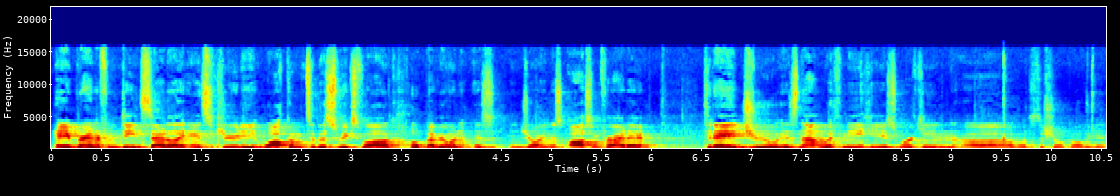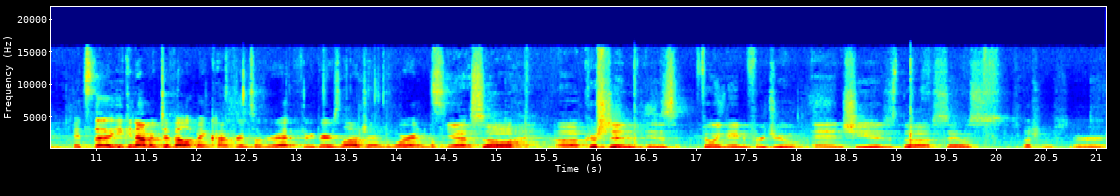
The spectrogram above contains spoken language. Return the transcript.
Hey, Brandon from Dean Satellite and Security. Welcome to this week's vlog. Hope everyone is enjoying this awesome Friday. Today, Drew is not with me. He is working, uh, what's the show called again? It's the Economic Development Conference over at Three Bears Lodge in Warrens. Yeah, so uh, Kristen is filling in for Drew, and she is the sales specialist, or?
